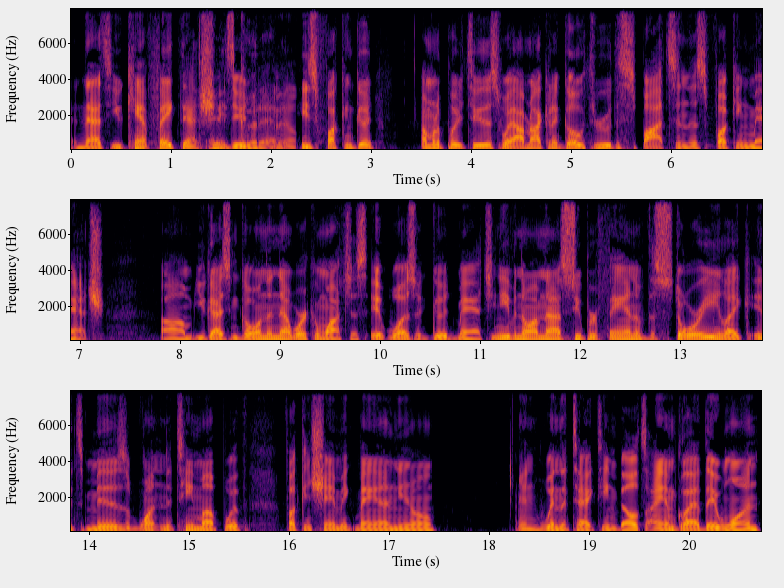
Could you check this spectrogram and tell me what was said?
And that's you can't fake that shit, he's dude. good at it. He's fucking good. I'm gonna put it to you this way. I'm not gonna go through the spots in this fucking match. Um, you guys can go on the network and watch this. It was a good match, and even though I'm not a super fan of the story, like it's Miz wanting to team up with fucking Shane McMahon, you know, and win the tag team belts. I am glad they won.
